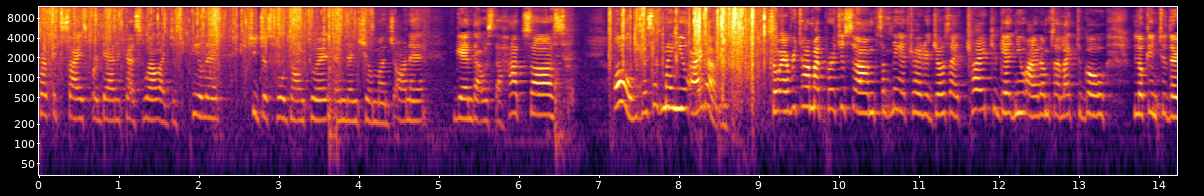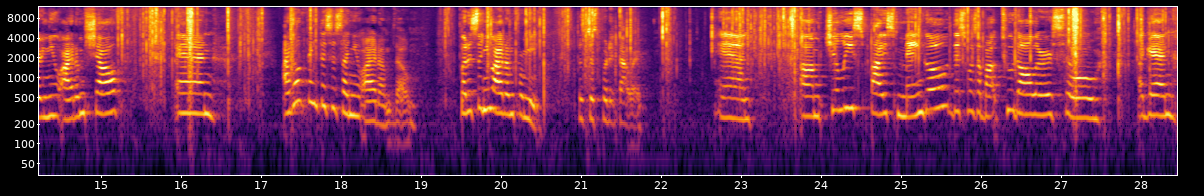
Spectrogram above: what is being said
Perfect size for Danica as well. I just peel it. She just holds on to it and then she'll munch on it. Again, that was the hot sauce. Oh, this is my new item. So every time I purchase um, something at Trader Joe's, I try to get new items. I like to go look into their new item shelf. And I don't think this is a new item though, but it's a new item for me. Let's just put it that way. And um, chili spice mango. This was about $2. So again,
